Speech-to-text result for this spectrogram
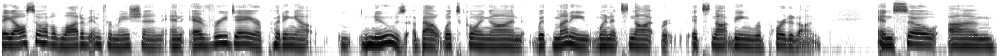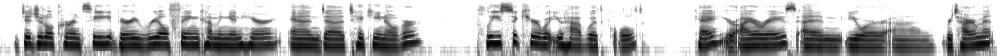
they also have a lot of information and every day are putting out news about what's going on with money when it's not it's not being reported on And so, um, digital currency, very real thing coming in here and uh, taking over. Please secure what you have with gold. Okay, your IRAs and your um, retirement.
